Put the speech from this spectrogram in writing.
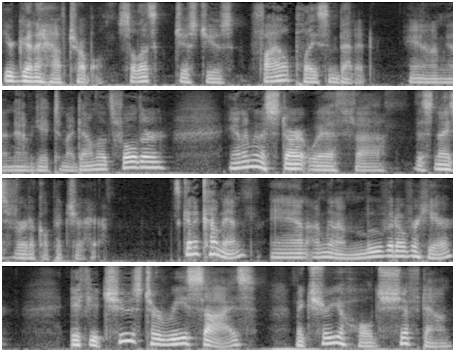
you're going to have trouble. So let's just use file place embedded. And I'm going to navigate to my downloads folder and I'm going to start with uh, this nice vertical picture here. It's going to come in and I'm going to move it over here. If you choose to resize, make sure you hold shift down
